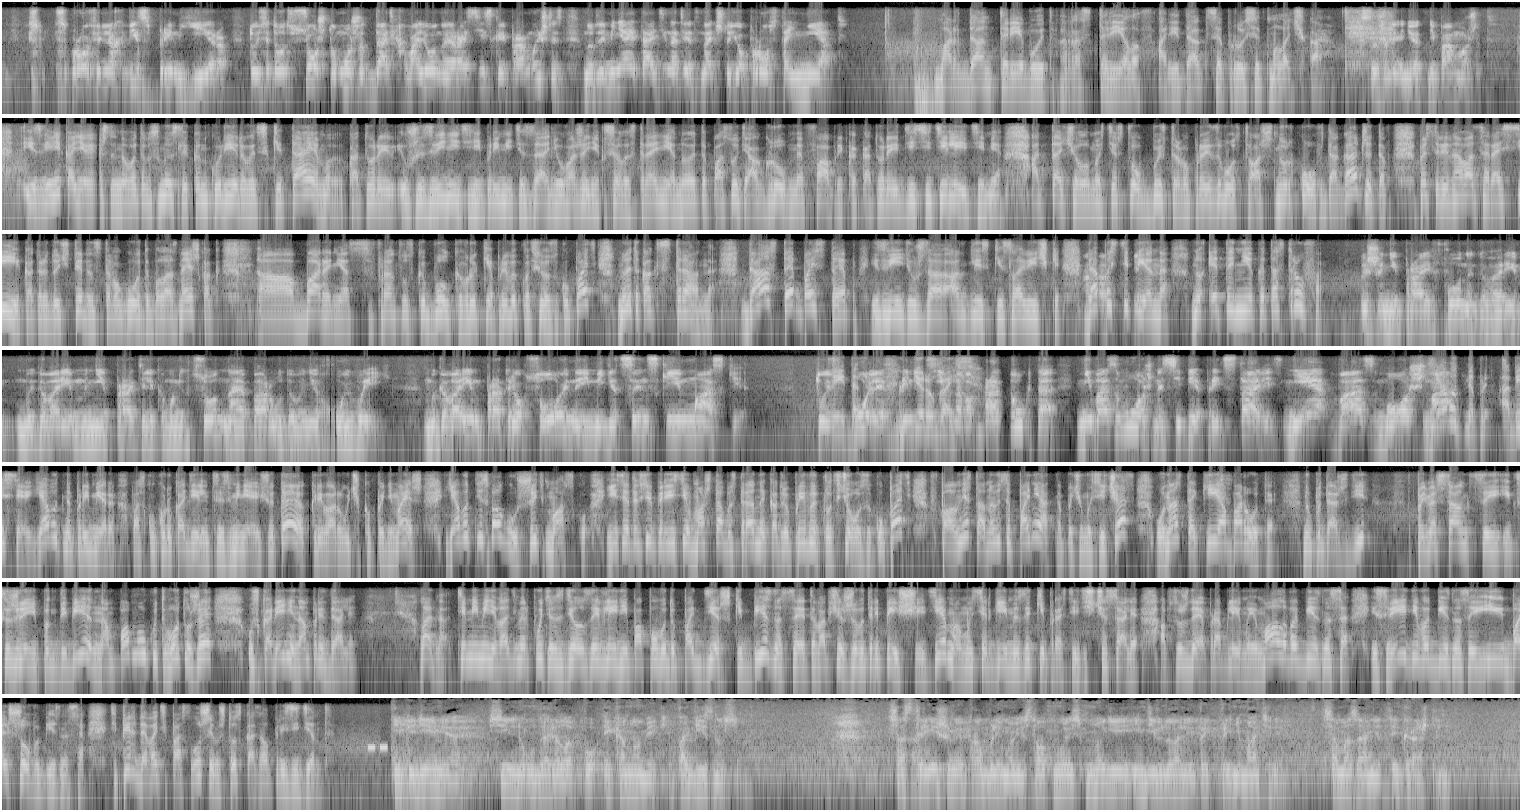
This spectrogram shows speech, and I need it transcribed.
из, профильных вице-премьеров. То есть это вот все, что может дать хваленая российская промышленность. Но для меня это один ответ. Значит, что ее просто нет. Мардан требует расстрелов, а редакция просит молочка. К сожалению, это не поможет. Извини, конечно, но в этом смысле конкурировать с Китаем, который, уж извините, не примите за неуважение к целой стране, но это, по сути, огромная фабрика, которая десятилетиями оттачивала мастерство быстрого производства от шнурков до гаджетов, посоревноваться России, которая до 2014 года была, знаешь, как а, барыня с французской булкой в руке привыкла все закупать, но это как-то странно. Да, степ-бай-степ, извините уж за английские словечки, да, постепенно, но это не катастрофа мы же не про айфоны говорим, мы говорим не про телекоммуникационное оборудование Huawei, мы говорим про трехслойные медицинские маски – то есть Ты более примитивного продукта невозможно себе представить. Невозможно. Я вот, объясняю, я вот, например, поскольку рукодельница из меня, я считаю, криворучка, понимаешь, я вот не смогу сшить маску. Если это все перенести в масштабы страны, которая привыкла все закупать, вполне становится понятно, почему сейчас у нас такие обороты. Ну подожди, Понимаешь, санкции и, к сожалению, пандемия нам помогут. Вот уже ускорение нам придали. Ладно, тем не менее, Владимир Путин сделал заявление по поводу поддержки бизнеса. Это вообще животрепещущая тема. Мы с Сергеем языки, простите, чесали, обсуждая проблемы и малого бизнеса, и среднего бизнеса, и большого бизнеса. Теперь давайте послушаем, что сказал президент. Эпидемия сильно ударила по экономике, по бизнесу. С острейшими проблемами столкнулись многие индивидуальные предприниматели – самозанятые граждане.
